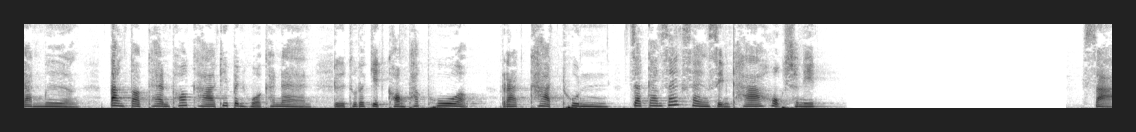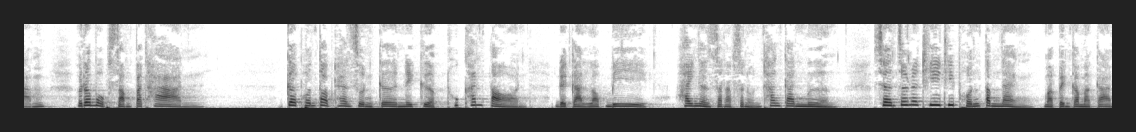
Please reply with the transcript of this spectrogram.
การเมืองต่างตอบแทนพ่อค้าที่เป็นหัวคะแนน หรือธุรกิจของพรรคพวก รัฐขาดทุนจากการแทรกแซงสินค้า 6 ชนิด 3. ระบบสัมปทาน เกิดผลตอบแทนส่วนเกินในเกือบทุกขั้นตอน โดยการล็อบบี้ ให้เงินสนับสนุนทางการเมือง เชิญเจ้าหน้าที่ที่พ้นตำแหน่งมาเป็นกรรมการ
